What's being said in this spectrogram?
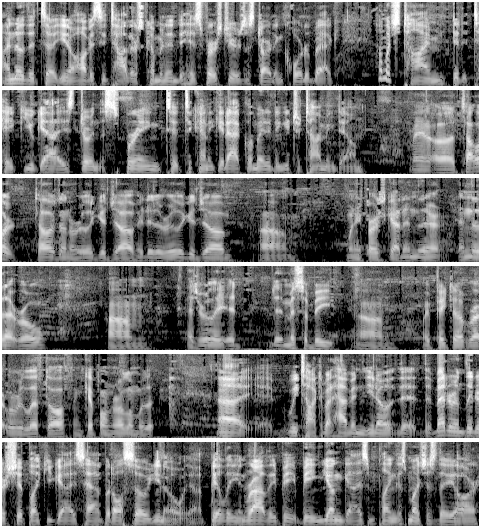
I know that uh, you know obviously Tyler's coming into his first year as a starting quarterback. How much time did it take you guys during the spring to, to kind of get acclimated and get your timing down? Man, uh, Tyler Tyler's done a really good job. He did a really good job um, when he first got into there into that role. Um, it's really it didn't miss a beat. Um, we picked up right where we left off and kept on rolling with it. Uh, we talked about having you know the, the veteran leadership like you guys have, but also you know uh, Billy and Riley be, being young guys and playing as much as they are.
